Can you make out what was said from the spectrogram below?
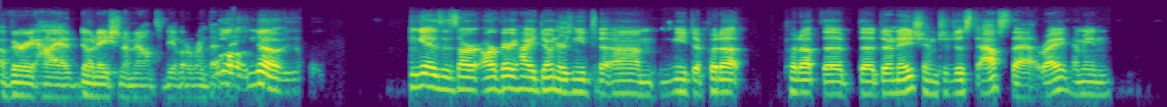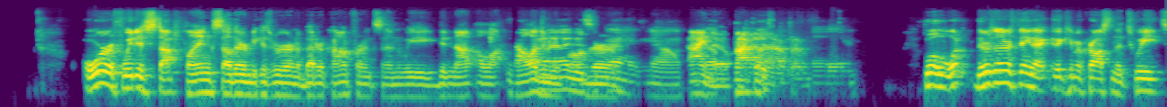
a very high donation amount to be able to rent that. Well, thing. no. Thing is, is our, our very high donors need to um need to put up put up the the donation to just oust that, right? I mean, Or if we just stopped playing Southern because we were in a better conference and we did not allow- acknowledge them I any just- longer. I- no, I no. know. Not going to happen. Well, what there's another thing that, that came across in the tweets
